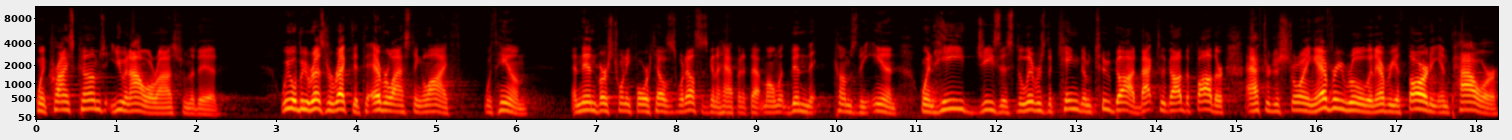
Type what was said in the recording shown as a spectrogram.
when Christ comes, you and I will rise from the dead. We will be resurrected to everlasting life with Him. And then verse 24 tells us what else is going to happen at that moment. Then the, comes the end when He, Jesus, delivers the kingdom to God, back to God the Father, after destroying every rule and every authority and power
